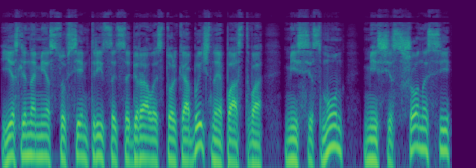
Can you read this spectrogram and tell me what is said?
если на мессу в 7.30 собиралась только обычная паства, миссис Мун, миссис Шонесси,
